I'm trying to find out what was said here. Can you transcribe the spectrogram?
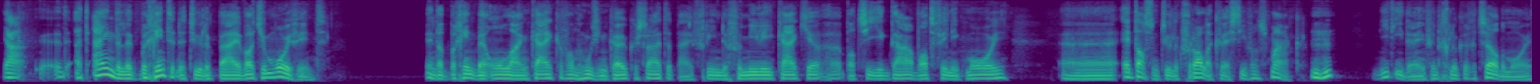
Ja, uiteindelijk begint het natuurlijk bij wat je mooi vindt. En dat begint bij online kijken van hoe zien keukens eruit. Bij vrienden, familie kijk je, uh, wat zie ik daar, wat vind ik mooi. Uh, en dat is natuurlijk vooral een kwestie van smaak. Mm -hmm. Niet iedereen vindt gelukkig hetzelfde mooi.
